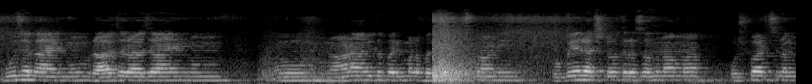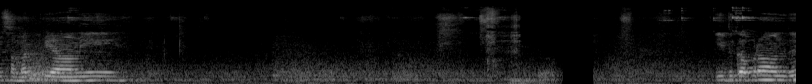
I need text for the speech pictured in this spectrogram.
பூஜகாயன்மம் ராஜராஜாயன்மம் ஓம் நானாவித பரிமள பத்ர புஷ்பாணி குபேர அஷ்டோத்தர சதுநாம புஷ்பார்ச்சனம் சமர்ப்பியாமி. இதுக்கப்புறம் வந்து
